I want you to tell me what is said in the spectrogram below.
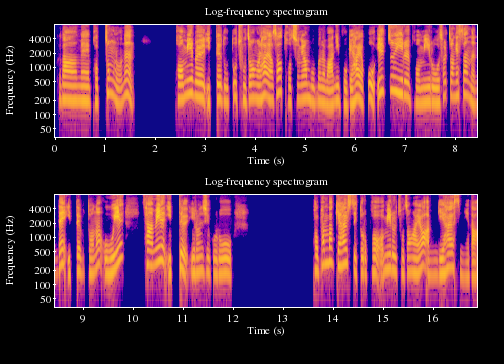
그 다음에 법총론은 범위를 이때도 또 조정을 하여서 더 중요한 부분을 많이 보게 하였고 1 주일을 범위로 설정했었는데 이때부터는 5 일, 3 일, 이틀 이런 식으로 법1 바퀴 할 수 있도록 범위를 조정하여 암기하였습니다.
